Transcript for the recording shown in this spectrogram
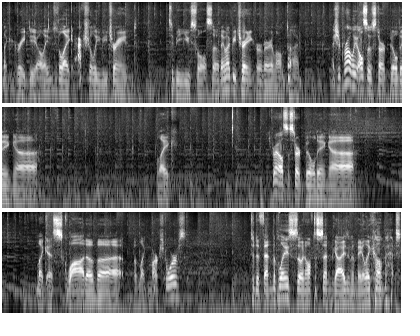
like a great deal. They need to, like, actually be trained to be useful, so they might be training for a very long time. I should probably also start building, uh, like, should probably also start building, uh, like a squad of, uh, of like marksdwarves to defend the place, so I don't have to send guys into melee combat.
